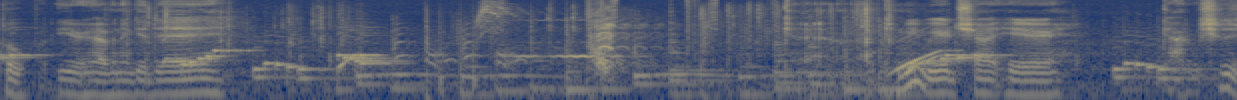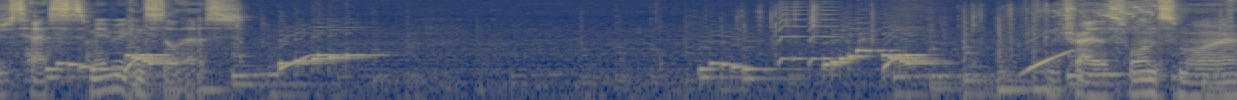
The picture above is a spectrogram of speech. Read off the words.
Hope you're having a good day. Okay, can we weird shot here? God, we should have just Hess. Maybe we can still Hess. Try this once more.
